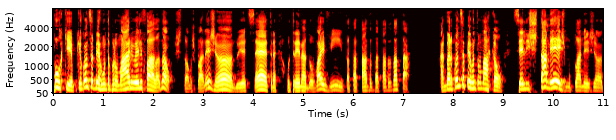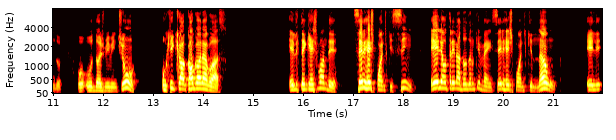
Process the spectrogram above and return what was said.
Por quê? Porque quando você pergunta para o Mário, ele fala: não, estamos planejando e etc. O treinador vai vir, tá, tá, tá, tá, tá, tá, tá. tá. Agora, quando você pergunta para o Marcão se ele está mesmo planejando o, o 2021, o que, qual, qual é o negócio? Ele tem que responder. Se ele responde que sim, ele é o treinador do ano que vem. Se ele responde que não, ele,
